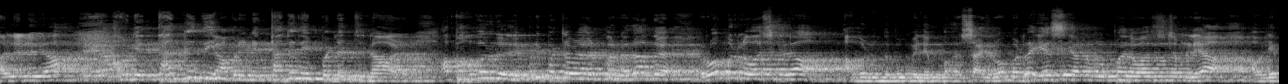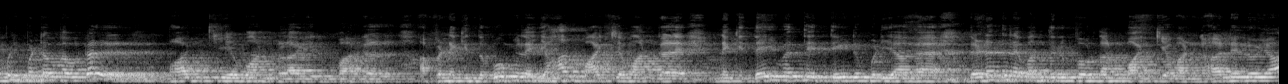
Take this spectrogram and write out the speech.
அலையிலுயா அவருடைய தகுதி அவர் என்னை தகுதிப்படுத்தினார். அப்ப அவர்கள் எப்படிப்பட்டவர்களாக இருப்பார்கள் அந்த ரோமர்ல வாசிக்கலாம் அவர் இந்த பூமியில சாரி ரோமர்ல ஏசையாளர் முப்பதுல வாசிச்சோம் இல்லையா? அவர் எப்படிப்பட்டவங்க? அவர்கள் பாக்கியவான்களாக இருப்பார்கள். அப்ப இன்னைக்கு இந்த பூமியில யார் பாக்கியவான்கள்? இன்னைக்கு தெய்வத்தை தேடும்படியாக இந்த இடத்துல வந்திருப்பவர் தான் பாக்கியவான். ஹலிலுயா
